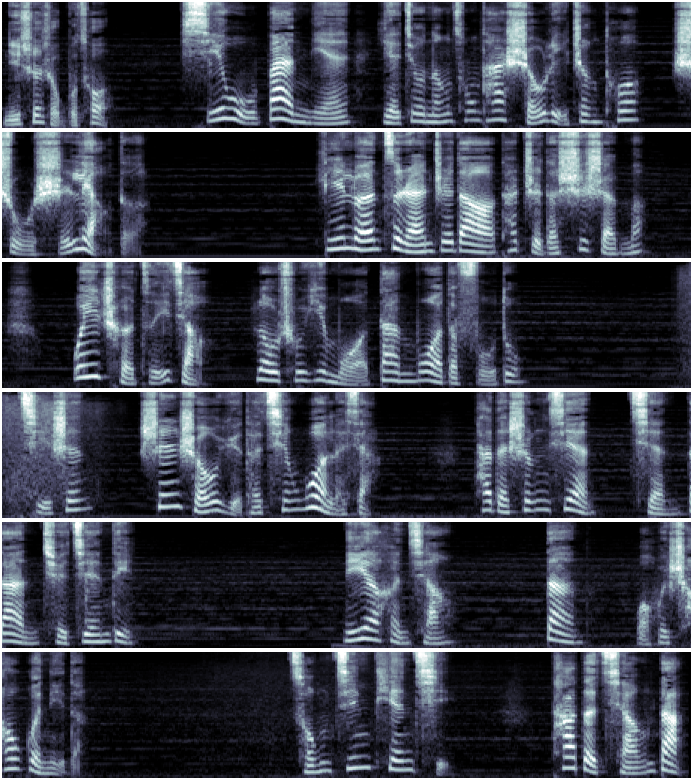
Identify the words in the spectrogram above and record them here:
你身手不错，习武半年也就能从他手里挣脱，属实了得。”林鸾自然知道他指的是什么，微扯嘴角，露出一抹淡漠的幅度。起身，伸手与他轻握了下，他的声线浅淡却坚定：“你也很强。”但我会超过你的。从今天起，他的强大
